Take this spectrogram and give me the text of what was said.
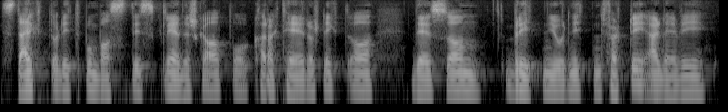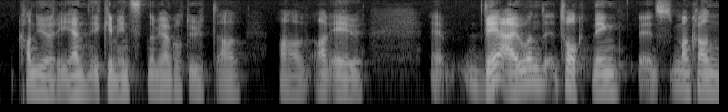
sterkt og litt bombastisk lederskap og karakter og slikt. Og det som britene gjorde i 1940, er det vi kan gjøre igjen, ikke minst når vi har gått ut av, av, av EU. Eh, det er jo en tolkning eh, man kan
